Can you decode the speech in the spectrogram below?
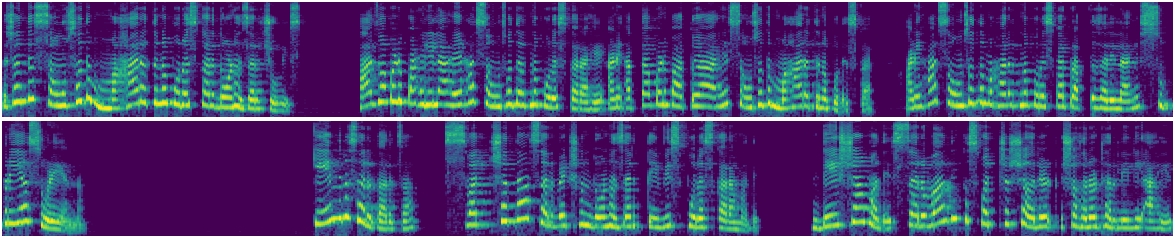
त्याच्यानंतर संसद महारत्न पुरस्कार दोन हजार चोवीस. हा जो आपण पाहिलेला आहे हा संसद रत्न पुरस्कार आहे आणि आता आपण पाहतोय आहे संसद महारत्न पुरस्कार. आणि हा संसद महारत्न पुरस्कार प्राप्त झालेला आहे सुप्रिया सुळे यांना. केंद्र सरकारचा स्वच्छता सर्वेक्षण दोन हजार तेवीस पुरस्कारामध्ये देशामध्ये सर्वाधिक स्वच्छ शहर शहरं ठरलेली आहेत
